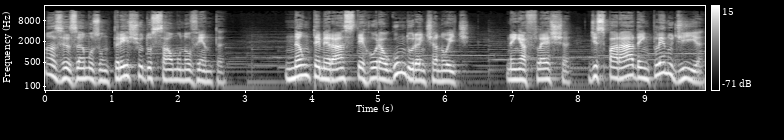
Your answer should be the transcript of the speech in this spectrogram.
nós rezamos um trecho do Salmo 90. Não temerás terror algum durante a noite, nem a flecha disparada em pleno dia,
